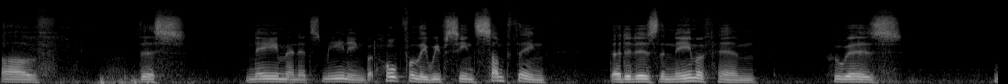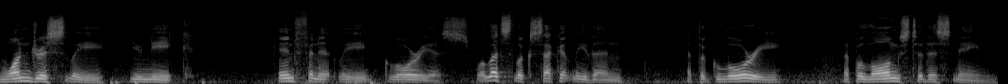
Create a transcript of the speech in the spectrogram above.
of this name and its meaning. But hopefully, we've seen something that it is the name of Him who is wondrously unique infinitely glorious. Well, let's look secondly then at the glory that belongs to this name.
